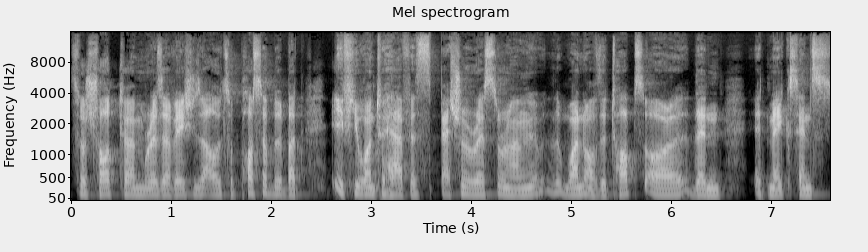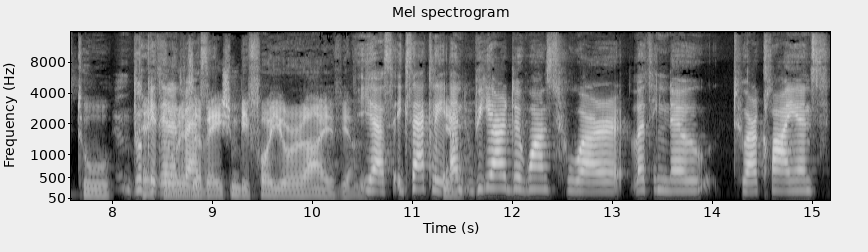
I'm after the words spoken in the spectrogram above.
So short-term reservations are also possible, but if you want to have a special restaurant, one of the tops, or then it makes sense to Book take a reservation before you arrive. Yeah. Yes, exactly. Yeah. And we are the ones who are letting know to our clients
